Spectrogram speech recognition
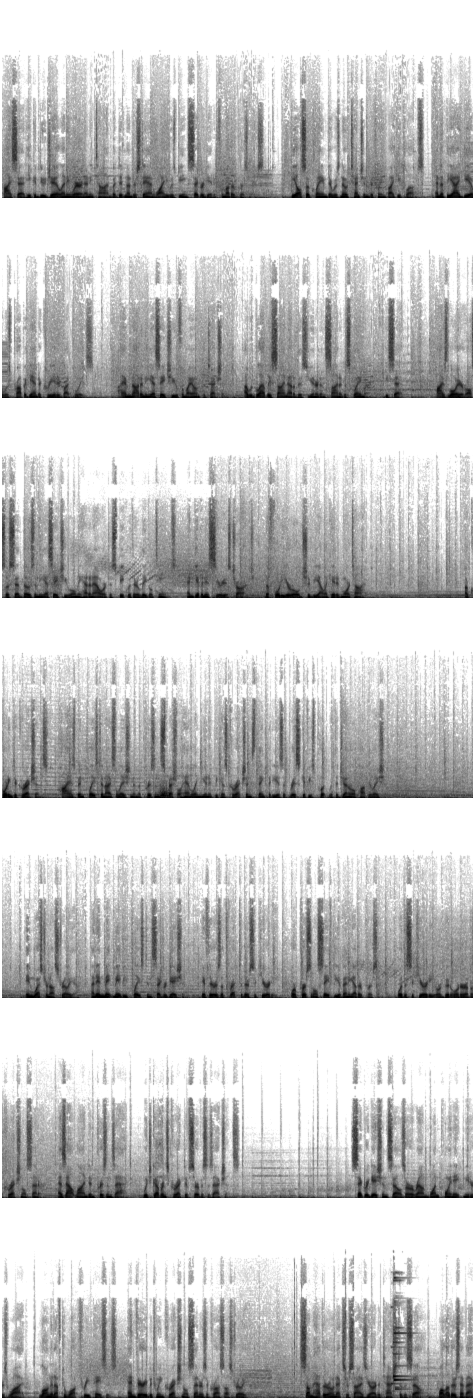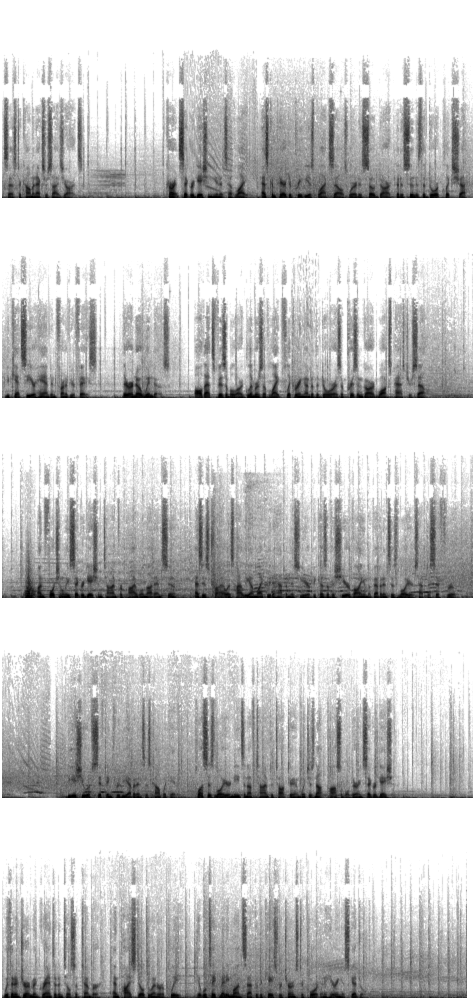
Pye said he could do jail anywhere at any time but didn't understand why he was being segregated from other prisoners. He also claimed there was no tension between bikie clubs, and that the idea was propaganda created by police. I am not in the SHU for my own protection. I would gladly sign out of this unit and sign a disclaimer, he said. Pye's lawyer also said those in the SHU only had an hour to speak with their legal teams, and given his serious charge, the 40 year old should be allocated more time. According to corrections, Pye has been placed in isolation in the prison's special handling unit because corrections think that he is at risk if he's put with the general population. In Western Australia, an inmate may be placed in segregation if there is a threat to their security, or personal safety of any other person, or the security or good order of a correctional center, as outlined in Prisons Act, which governs corrective services actions. Segregation cells are around 1.8 meters wide, long enough to walk three paces, and vary between correctional centers across Australia. Some have their own exercise yard attached to the cell, while others have access to common exercise yards. Current segregation units have light, as compared to previous black cells where it is so dark that as soon as the door clicks shut, you can't see your hand in front of your face. There are no windows. All that's visible are glimmers of light flickering under the door as a prison guard walks past your cell. Unfortunately, segregation time for Pye will not end soon, as his trial is highly unlikely to happen this year because of the sheer volume of evidence his lawyers have to sift through. The issue of sifting through the evidence is complicated, plus, his lawyer needs enough time to talk to him, which is not possible during segregation. With an adjournment granted until September, and Pye still to enter a plea, it will take many months after the case returns to court and a hearing is scheduled.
